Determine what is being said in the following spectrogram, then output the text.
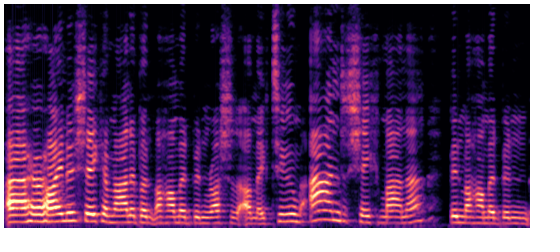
uh, Her Highness Sheikh Amana bin Mohammed bin Rashid Al Maktoum and Sheikh Mana bin Mohammed bin,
